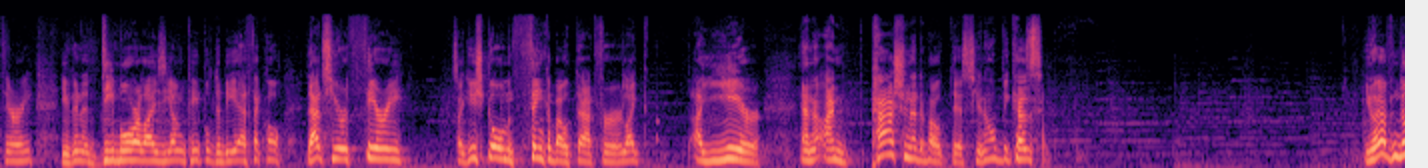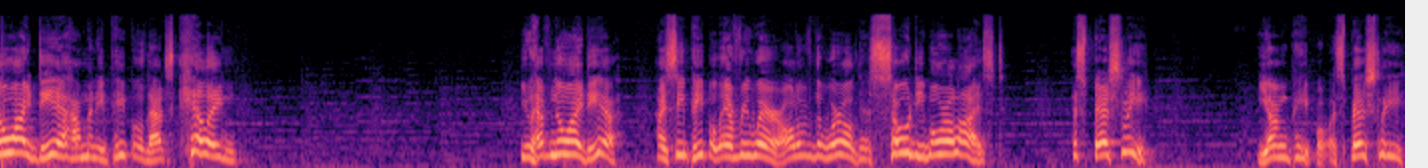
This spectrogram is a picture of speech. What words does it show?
theory. You're going to demoralize young people to be ethical. That's your theory. It's like you should go home and think about that for like a year. And I'm passionate about this, you know, because you have no idea how many people that's killing. You have no idea. I see people everywhere, all over the world, they're so demoralized, especially young people, especially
